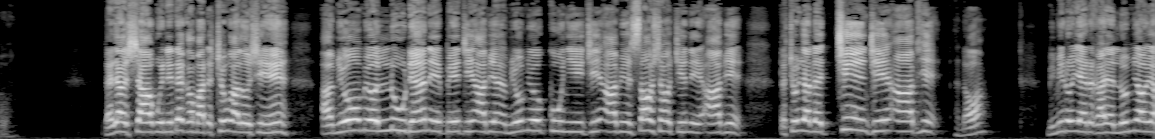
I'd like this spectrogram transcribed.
ဘူးဒါကြောင့်ရှာဖွေနေတဲ့ကမှာတချို့ကဆိုရှင်အမျိုးမျိုးလူဒန်းတွေပေးခြင်းအပြင်အမျိုးမျိုးကူညီခြင်းအပြင်စောက်ရှောက်ခြင်းတွေအပြင် တချို့ကြလည်းချင်းချင်းအားဖြင့်နော်မိမိတို့ရဲ့တခါလေလွတ်မြောက်ရ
